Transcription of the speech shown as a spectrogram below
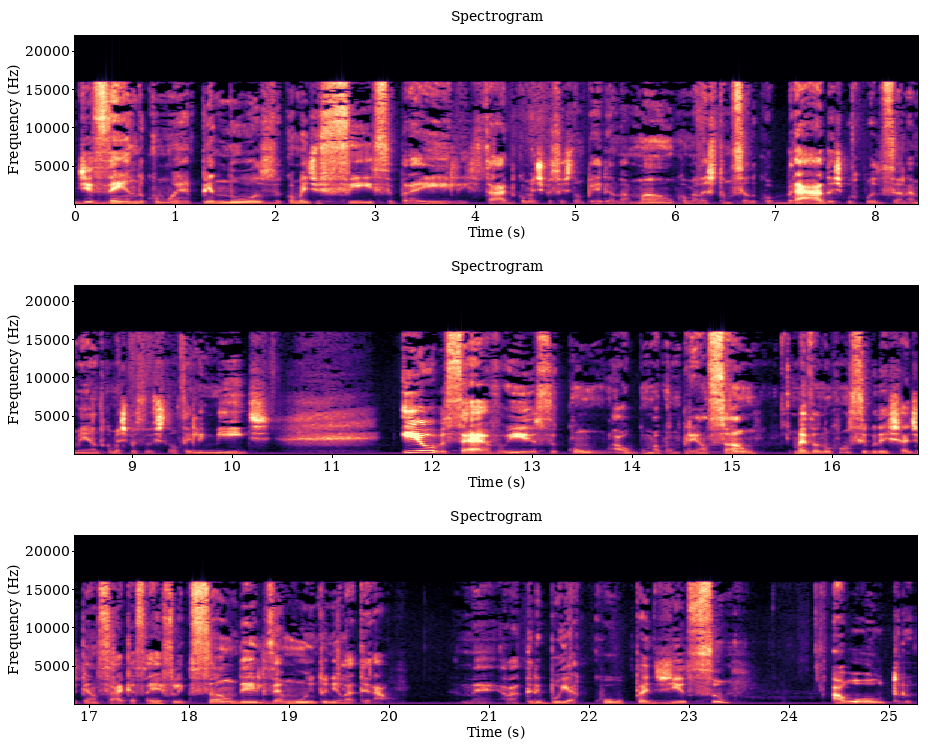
dizendo como é penoso, como é difícil para eles, sabe? Como as pessoas estão perdendo a mão, como elas estão sendo cobradas por posicionamento, como as pessoas estão sem limite. E eu observo isso com alguma compreensão, mas eu não consigo deixar de pensar que essa reflexão deles é muito unilateral. Né? Ela atribui a culpa disso ao outro,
